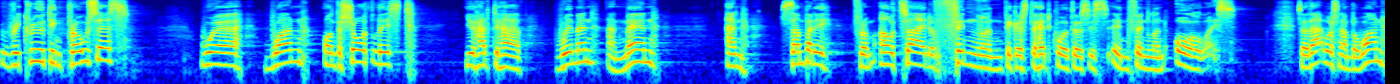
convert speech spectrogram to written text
recruiting process where one on the short list, you had to have women and men and somebody from outside of Finland because the headquarters is in Finland always. So that was number one.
